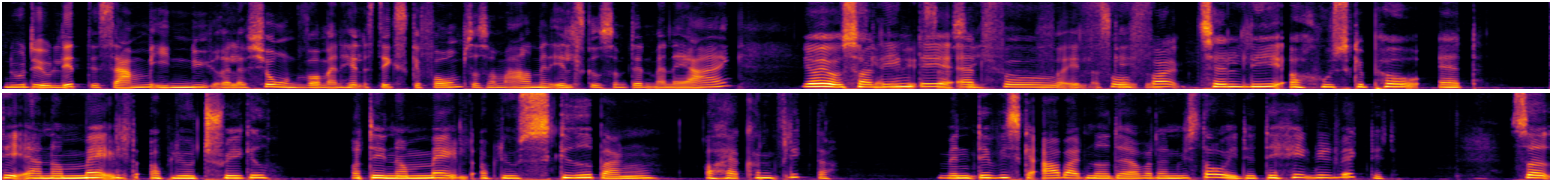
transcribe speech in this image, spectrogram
Nu er det jo lidt det samme i en ny relation, hvor man helst ikke skal forme sig så meget, men elsket som den, man er. Ikke? jo jo, så det alene det også at få, få folk til lige at huske på, at det er normalt at blive trigget, og det er normalt at blive skide bange og have konflikter. Men det vi skal arbejde med, det er, hvordan vi står i det. Det er helt vildt vigtigt. Så,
